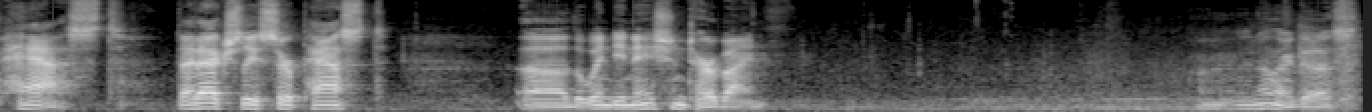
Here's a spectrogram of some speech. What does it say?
past. That actually surpassed uh, the Windy Nation turbine. Another gust.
